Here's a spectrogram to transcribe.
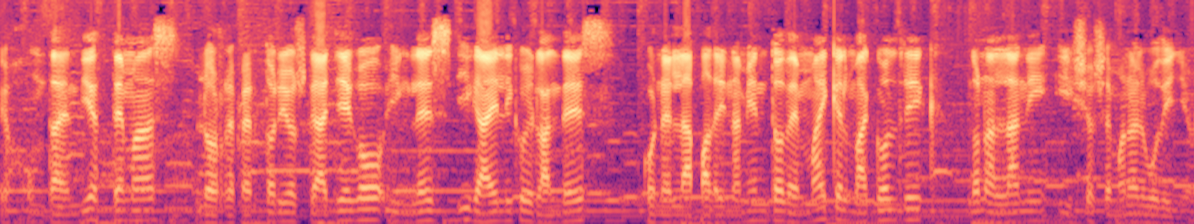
que junta en 10 temas los repertorios gallego, inglés y gaélico irlandés, con el apadrinamiento de Michael McGoldrick, Donald Lani y José Manuel Budiño.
